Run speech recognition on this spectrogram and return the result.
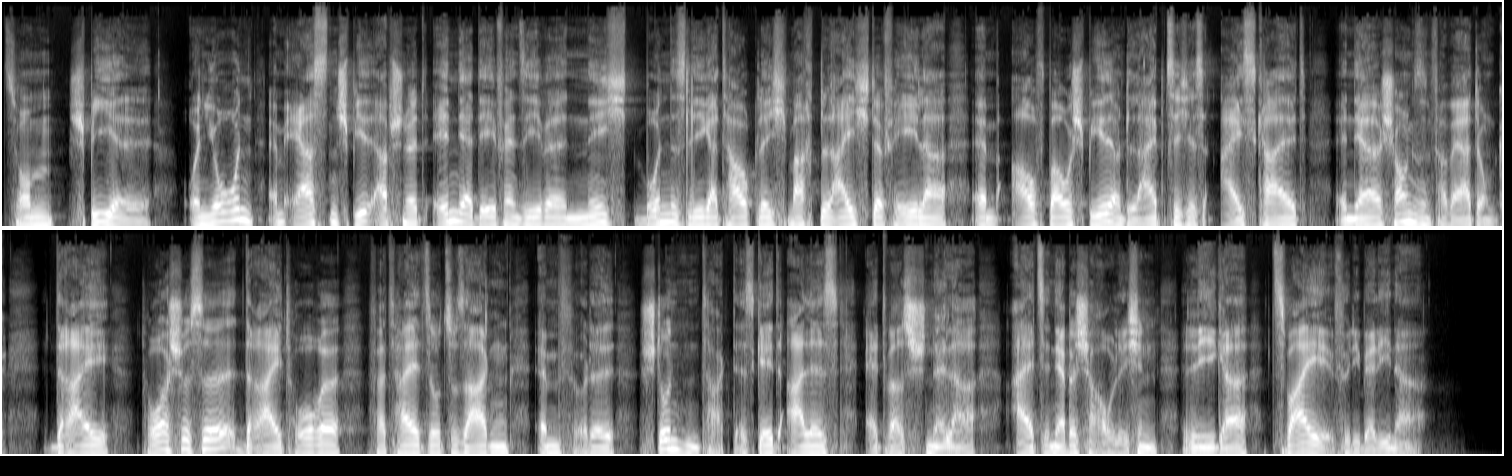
Zum Spiel Union im ersten Spielabschnitt in der Defensive nicht Bundesliga-tauglich, macht leichte Fehler im Aufbauspiel und Leipzig ist eiskalt in der Chancenverwertung. Drei Torschüsse, drei Tore verteilt sozusagen im Viertelstundentakt. Es geht alles etwas schneller als in der beschaulichen Liga 2 für die Berliner.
